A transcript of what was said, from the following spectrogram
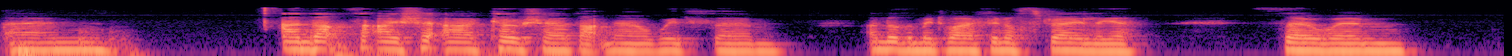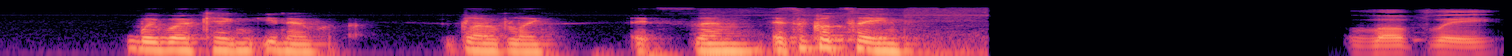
Um, and that's I, sh- I co-share that now with um, another midwife in Australia so um, we're working, you know, globally. It's um, it's a good team. Lovely,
